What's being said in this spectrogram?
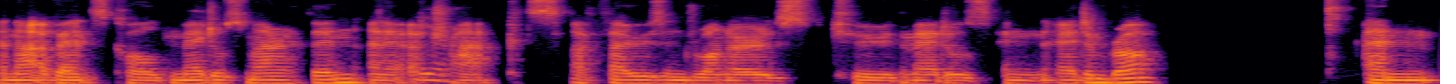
and that event's called Meadows Marathon, and it Yeah. attracts a thousand runners to the Meadows in Edinburgh. And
